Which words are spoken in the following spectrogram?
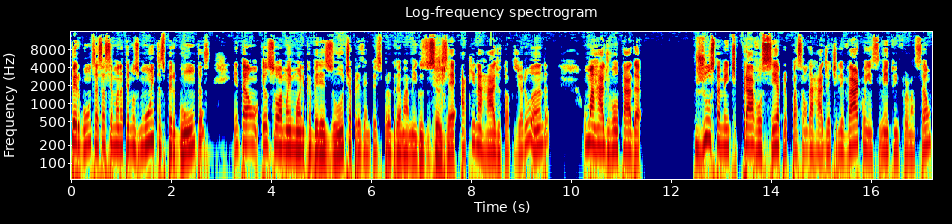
perguntas. Essa semana temos muitas perguntas. Então, eu sou a mãe Mônica Berezutti, apresento esse programa Amigos do Seu Zé, aqui na Rádio Toques de Aruanda. Uma rádio voltada justamente para você. A preocupação da rádio é te levar conhecimento e informação,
